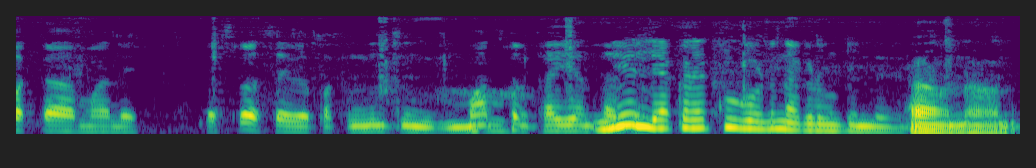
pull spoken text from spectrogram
పక్క మాది పక్కన నుంచి మొత్తం కై అంతా నీళ్ళు ఎక్కడ ఎక్కువగా ఉంటుంది అక్కడ ఉంటుంది. అది. అవును అవును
